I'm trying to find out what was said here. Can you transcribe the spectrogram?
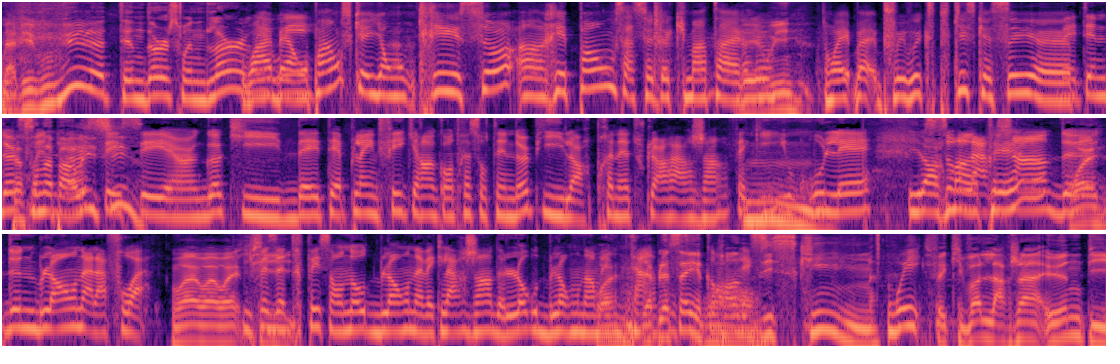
L'avez-vous vu, le Tinder Swindler? Ouais, ben, oui. on pense qu'ils ont créé ça en réponse à ce documentaire-là. Ben oui. Ouais, ben, pouvez-vous expliquer ce que c'est? euh, Ben, Tinder Personne n'a Swindler, parlé c'est- ici? C'est un gars qui datait plein de filles qu'il rencontrait sur Tinder, puis il leur prenait tout leur argent. Fait qu'il roulait Il sur l'argent Ouais. d'une blonde à la fois. Ouais, ouais, ouais. Il Puis- faisait triper son autre blonde avec l'argent de l'autre blonde en Ouais. même temps. Il appelait ça un. Ponzi scheme. Oui. Fait qu'il vole l'argent à une, puis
